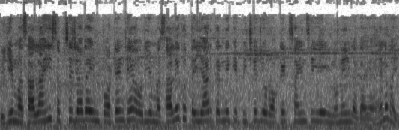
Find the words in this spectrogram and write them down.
तो ये मसाला ही सबसे ज़्यादा इम्पोर्टेंट है और ये मसाले को तैयार करने के पीछे जो रॉकेट साइंस है ये इन्होंने ही लगाया है ना भाई?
